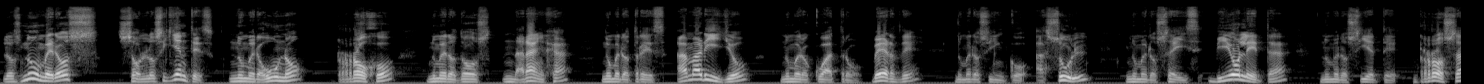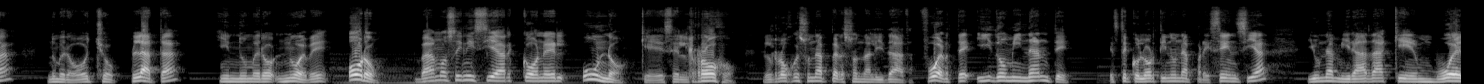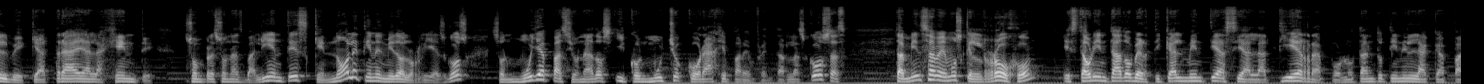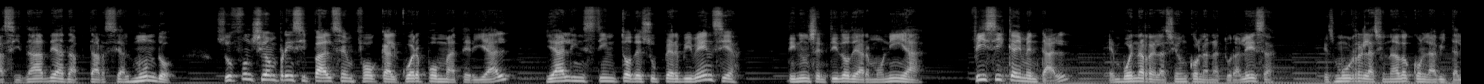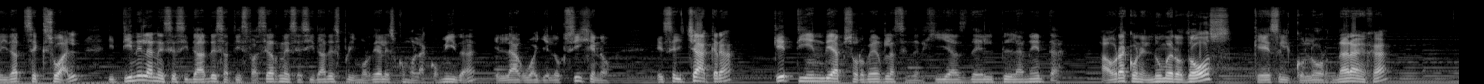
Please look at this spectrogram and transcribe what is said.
los números son los siguientes, número 1, rojo, número 2 naranja, número 3 amarillo, número 4 verde, número 5 azul, número 6 violeta, número 7 rosa, número 8 plata. Y número 9 oro. Vamos a iniciar con el 1, que es el rojo. El rojo es una personalidad fuerte y dominante. Este color tiene una presencia y una mirada que envuelve, que atrae a la gente. Son personas valientes que no le tienen miedo a los riesgos, son muy apasionados y con mucho coraje para enfrentar las cosas. También sabemos que el rojo está orientado verticalmente hacia la Tierra, por lo tanto tienen la capacidad de adaptarse al mundo. Su función principal se enfoca al cuerpo material y al instinto de supervivencia. Tiene un sentido de armonía física y mental, en buena relación con la naturaleza es muy relacionado con la vitalidad sexual y tiene la necesidad de satisfacer necesidades primordiales como la comida, el agua y el oxígeno. Es el chakra que tiende a absorber las energías del planeta. Ahora con el número 2, que es el color naranja.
